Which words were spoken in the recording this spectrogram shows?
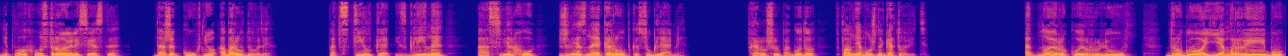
Неплохо устроились эсты, даже кухню оборудовали подстилка из глины, а сверху железная коробка с углями. В хорошую погоду вполне можно готовить. Одной рукой рулю, другой ем рыбу,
